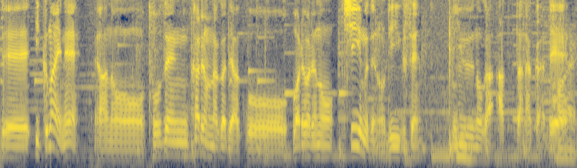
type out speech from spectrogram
で行く前ねあの当然彼の中ではこう我々のチームでのリーグ戦いうのがあった中で、はい。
